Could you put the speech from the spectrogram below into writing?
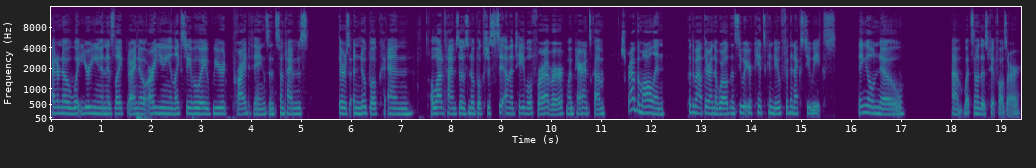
I don't know what your union is like, but I know our union likes to give away weird pride things. And sometimes there's a notebook, and a lot of times those notebooks just sit on the table forever when parents come. Just grab them all and put them out there in the world and see what your kids can do for the next two weeks. Then you'll know um, what some of those pitfalls are.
